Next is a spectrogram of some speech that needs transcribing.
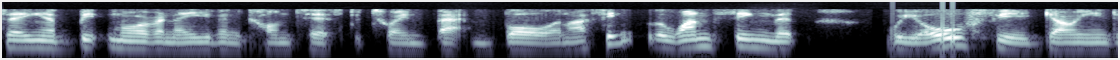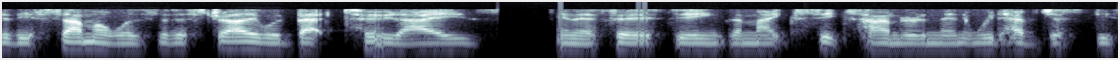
seeing a bit more of an even contest between bat and ball. And I think the one thing that we all feared going into this summer was that Australia would bat two days in their first innings and make 600, and then we'd have just this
